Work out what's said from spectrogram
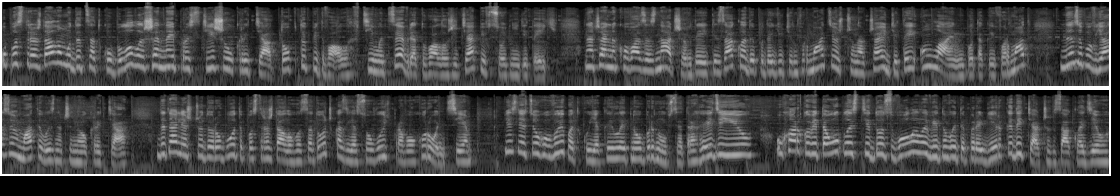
У постраждалому дитсадку було лише найпростіше укриття, тобто підвал. Втім, і це врятувало життя півсотні дітей. Начальник ОВА зазначив, деякі заклади подають інформацію, що навчають дітей онлайн, бо такий формат не зобов'язує мати визначене укриття. Деталі щодо роботи постраждалого садочка з'ясовують правоохоронці. Після цього випадку, який ледь не обернувся трагедією, у Харкові та області дозволили відновити перевірки дитячих закладів.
